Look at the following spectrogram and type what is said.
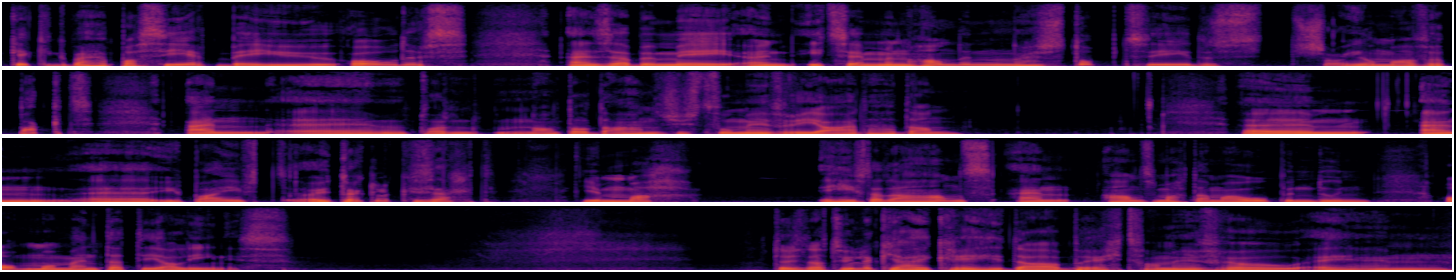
kijk, ik ben gepasseerd bij uw ouders en ze hebben mij een, iets in mijn handen gestopt, hé, dus zo helemaal verpakt. En uh, het was een aantal dagen juist voor mijn verjaardag dan. Um, en uw pa heeft uitdrukkelijk gezegd, je mag heeft dat aan Hans en Hans mag dat maar open doen op het moment dat hij alleen is. Dus natuurlijk, ja, ik kreeg dat bericht van mijn vrouw. En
